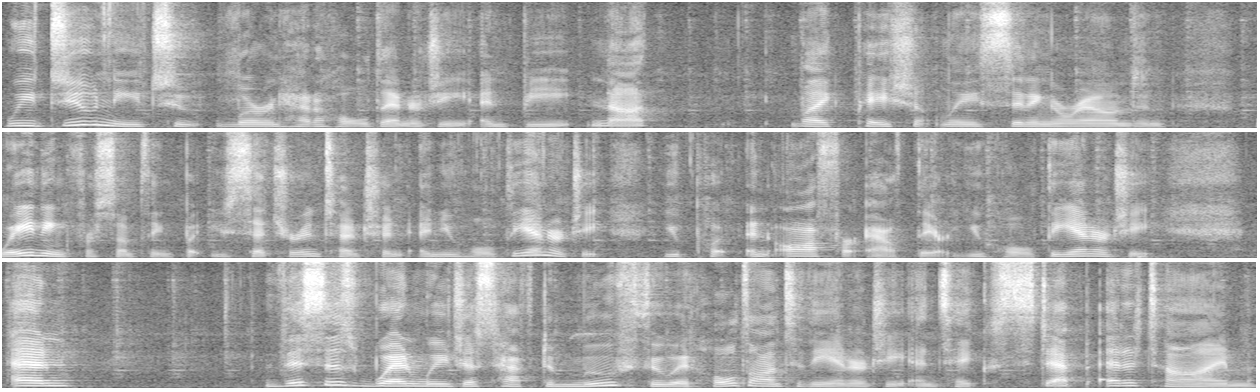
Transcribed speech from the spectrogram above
we do need to learn how to hold energy and be not like patiently sitting around and waiting for something, but you set your intention and you hold the energy. You put an offer out there, you hold the energy. And this is when we just have to move through it, hold on to the energy, and take step at a time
